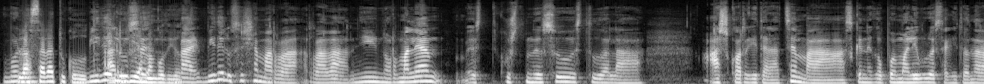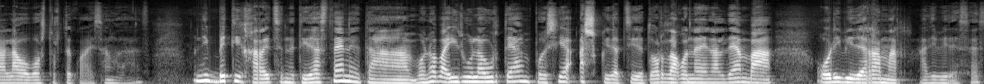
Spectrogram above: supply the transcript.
plazaratuko dut, bide argi emango diot. Bai, bide luze xamarra ra da. Ni normalean ez ikusten duzu ez dudala asko argitaratzen, ba, azkeneko poema liburu ezakitu handara lau bost urtekoa izango da. ez. Ni beti jarraitzen dut idazten, eta, bueno, ba, iru lau urtean poesia asko idatzi dut, hor dagoenaren aldean, ba, hori biderramar, adibidez, ez.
